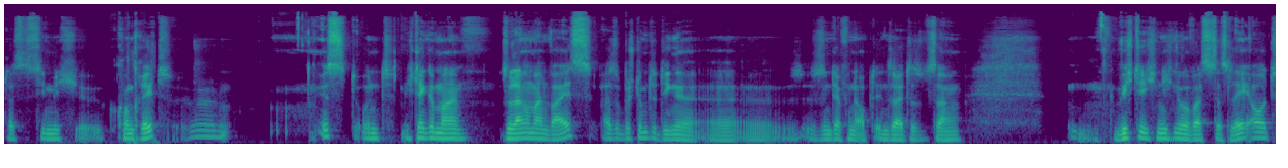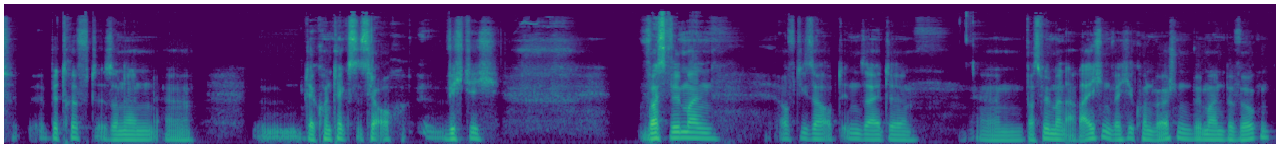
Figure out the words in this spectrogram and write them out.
dass es ziemlich äh, konkret äh, ist. Und ich denke mal, solange man weiß, also bestimmte Dinge äh, sind ja von der Opt-in-Seite sozusagen wichtig, nicht nur was das Layout äh, betrifft, sondern äh, der Kontext ist ja auch wichtig. Was will man auf dieser Opt-in-Seite, ähm, was will man erreichen? Welche Conversion will man bewirken?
